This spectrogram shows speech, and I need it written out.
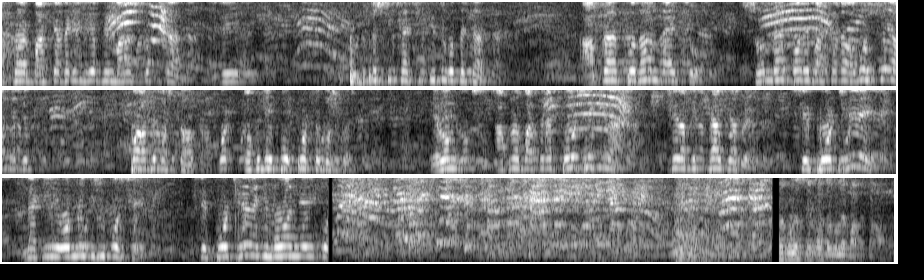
আপনার বাচ্চাটাকে যদি আপনি মানুষ করতে চান, যদি প্রকৃত শিক্ষা শিক্ষিত করতে চান, আপনার প্রধান দায়িত্ব সন্ধ্যার পরে বাচ্চাটা অবশ্যই আপনাকে পড়াতে বসতে হবে, ওকে নিয়ে পড়তে বসবেন এবং আপনার বাচ্চাটা পড়ছে কিনা, সেটা আপনি খেয়াল করবেন। সে পড়ছে নাকি অন্য কিছু করছে সে পড়ছে নাকি মোবাইল নিয়ে কথাগুলো সে কথা বলে মাপতে হবে।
